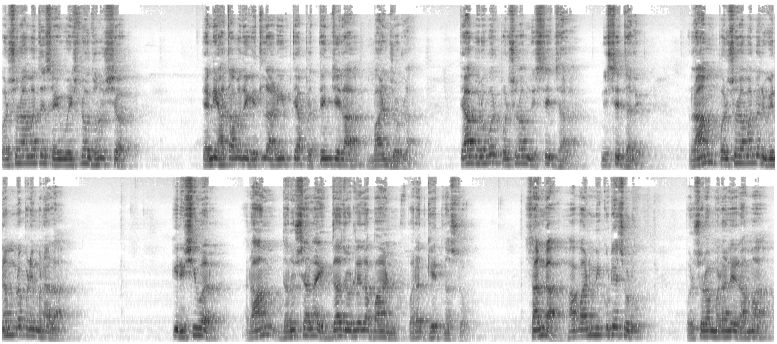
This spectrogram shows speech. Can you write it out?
परशुरामाचे सै वैष्णव धनुष्य त्यांनी हातामध्ये घेतलं आणि त्या प्रत्यंचेला बाण जोडला. त्याबरोबर परशुराम निश्चित झाला. निश्चित झाले. राम परशुरामांना विनम्रपणे म्हणाला की ऋषीवर राम धनुष्याला एकदा जोडलेला बाण परत घेत नसतो. सांगा हा बाण मी कुठे सोडू? परशुराम म्हणाले रामा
